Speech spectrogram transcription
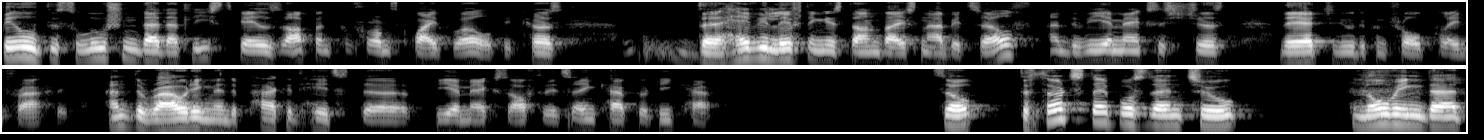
build a solution that at least scales up and performs quite well because the heavy lifting is done by Snabb itself, and the VMX is just there to do the control plane traffic and the routing when the packet hits the VMX after it's encapped or decapped. So the third step was then to knowing that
